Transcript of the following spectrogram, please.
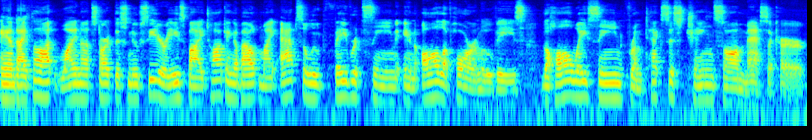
And I thought, why not start this new series by talking about my absolute favorite scene in all of horror movies, the hallway scene from Texas Chainsaw Massacre.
